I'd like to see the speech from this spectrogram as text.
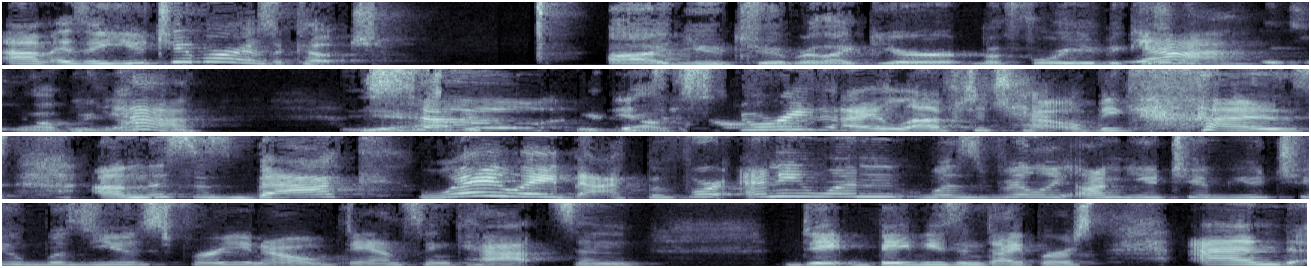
Um, as a YouTuber or as a coach? Uh YouTuber, like your before you became yeah. helping yeah. out. Yeah, so it's a story that I love to tell because um, this is back, way, way back before anyone was really on YouTube. YouTube was used for, you know, dancing cats and da- babies in diapers. And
